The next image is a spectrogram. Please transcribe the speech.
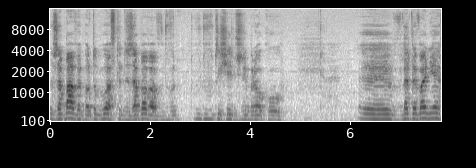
zabawę, bo to była wtedy zabawa w, dwu, w 2000 roku. e, nadawanie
